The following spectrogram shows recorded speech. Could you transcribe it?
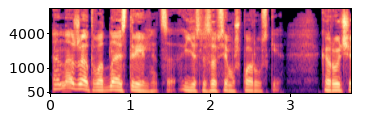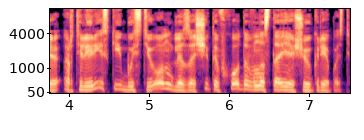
Она же отводная стрельница, если совсем уж по-русски. Короче, артиллерийский бастион для защиты входа в настоящую крепость,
